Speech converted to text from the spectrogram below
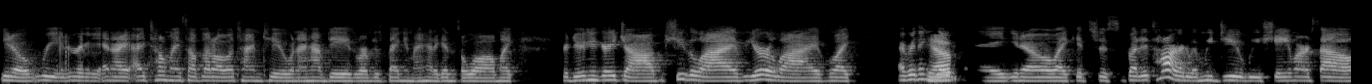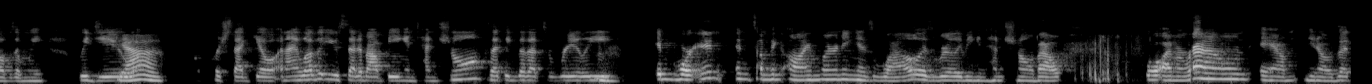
you know reiterate, and I, I tell myself that all the time too. When I have days where I'm just banging my head against the wall, I'm like, "You're doing a great job. She's alive. You're alive. Like everything's yep. okay." You know, like it's just, but it's hard when we do. We shame ourselves, and we we do yeah. push that guilt. And I love that you said about being intentional because I think that that's really. Mm important and something I'm learning as well is really being intentional about well I'm around and you know the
